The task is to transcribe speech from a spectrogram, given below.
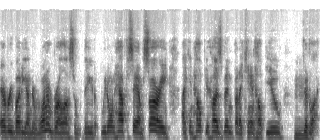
everybody under one umbrella. So they we don't have to say i'm sorry i can help your husband but i can't help you. Mm. good luck.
